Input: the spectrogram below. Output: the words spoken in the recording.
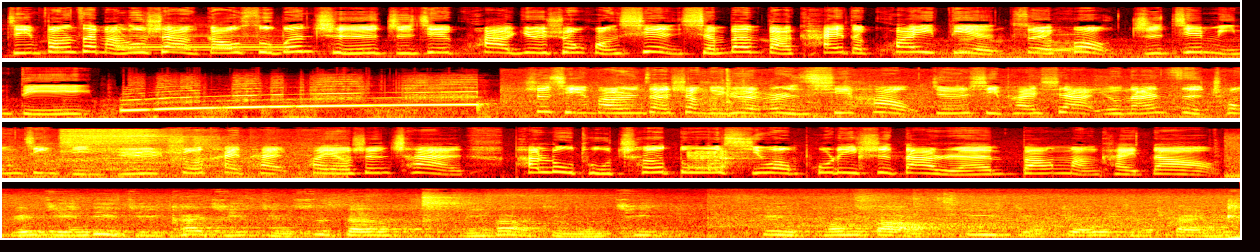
警方在马路上高速奔驰，直接跨越双黄线，想办法开得快一点，最后直接鸣笛。事情发生在上个月二十七号，监视器拍下有男子冲进警局，说太太快要生产，怕路途车多，希望破力士大人帮忙开道。民警立即开启警示灯，鸣放警鸣器，并通报一九救护车待命，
